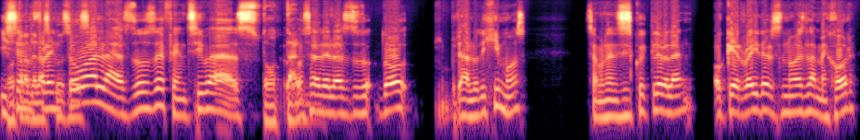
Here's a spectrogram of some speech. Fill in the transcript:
Y se otra de las enfrentó cosas- a las dos defensivas. O sea, de las dos, do- ya lo dijimos, San Francisco y Cleveland. Ok, Raiders no es la mejor,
